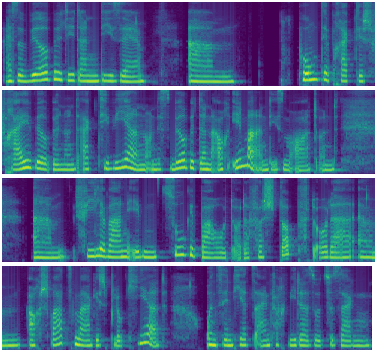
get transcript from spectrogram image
Also Wirbel, die dann diese ähm, Punkte praktisch frei wirbeln und aktivieren. Und es wirbelt dann auch immer an diesem Ort. Und ähm, viele waren eben zugebaut oder verstopft oder ähm, auch schwarzmagisch blockiert und sind jetzt einfach wieder sozusagen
